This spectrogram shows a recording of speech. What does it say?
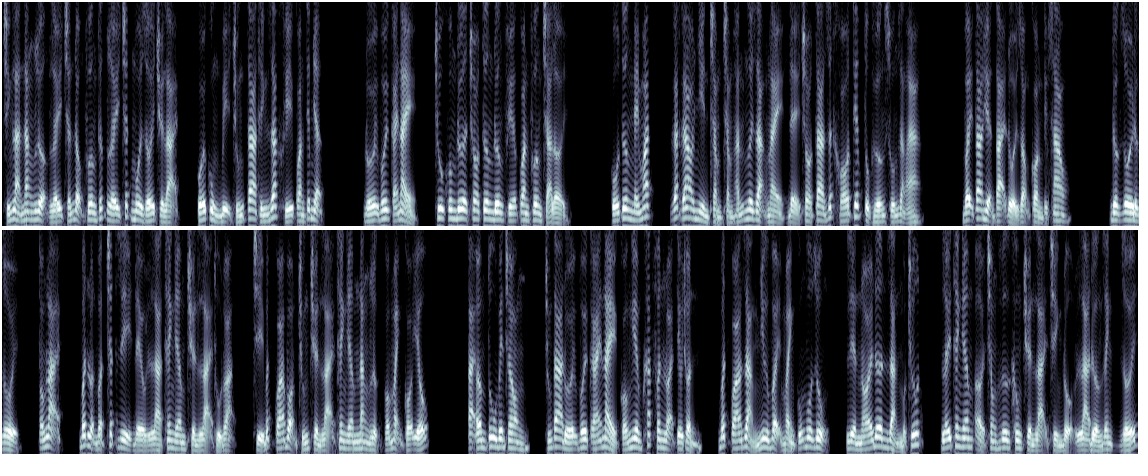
chính là năng lượng lấy chấn động phương thức lấy chất môi giới truyền lại, cuối cùng bị chúng ta thính giác khí quan tiếp nhận. Đối với cái này, chu không đưa cho tương đương phía quan phương trả lời. Cố tương nháy mắt, gắt gao nhìn chằm chằm hắn ngươi dạng này để cho ta rất khó tiếp tục hướng xuống dạng a. Vậy ta hiện tại đổi giọng còn kịp sao? Được rồi được rồi, tóm lại, bất luận vật chất gì đều là thanh âm truyền lại thủ đoạn chỉ bất quá bọn chúng truyền lại thanh âm năng lực có mạnh có yếu. Tại âm tu bên trong, chúng ta đối với cái này có nghiêm khắc phân loại tiêu chuẩn, bất quá giảng như vậy mạnh cũng vô dụng, liền nói đơn giản một chút, lấy thanh âm ở trong hư không truyền lại trình độ là đường danh giới,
